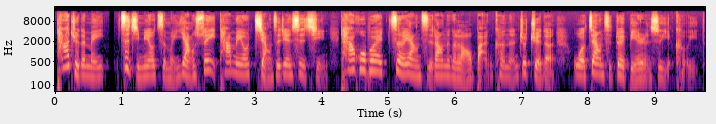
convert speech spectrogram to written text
他觉得没自己没有怎么样，所以他没有讲这件事情。他会不会这样子让那个老板可能就觉得我这样子对别人是也可以的？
